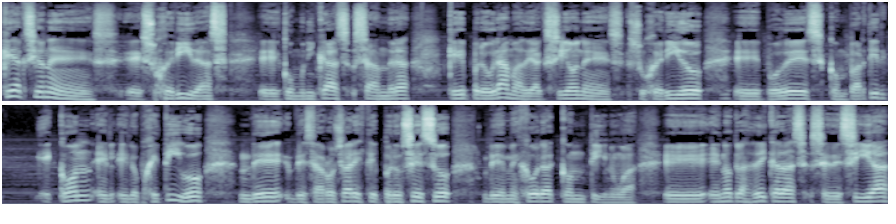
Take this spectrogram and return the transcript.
¿Qué acciones eh, sugeridas eh, comunicás, Sandra? ¿Qué programa de acciones sugerido eh, podés compartir? Eh, con el, objetivo de desarrollar este proceso de mejora continua. Eh, en otras décadas se decía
